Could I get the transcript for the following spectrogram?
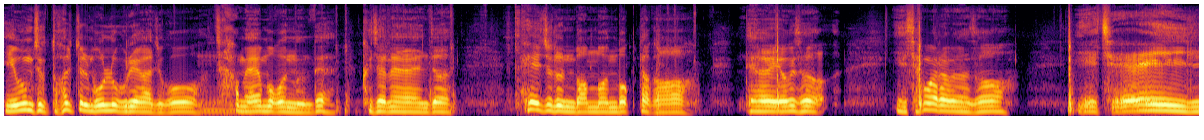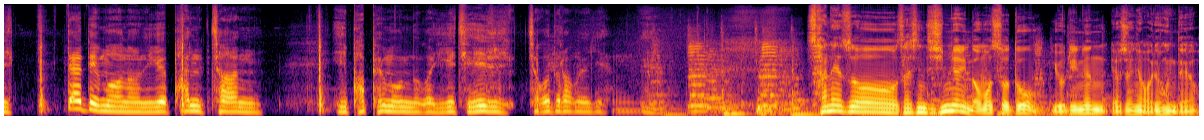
이 음식도 할 줄 모르고 그래가지고 참애 먹었는데 그 전에 이제 해주는 맘만 먹다가 내가 여기서 이 생활하면서 이 제일 때 되면은 이게 반찬 이 밥해 먹는 거 이게 제일 저거더라고요 이게. 산에서 사신 지 10년이 넘었어도 요리는 여전히 어려운데요.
